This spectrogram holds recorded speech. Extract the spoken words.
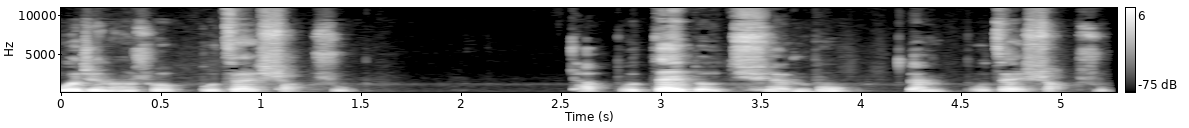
我只能说不在少数，它不代表全部，但不在少数。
